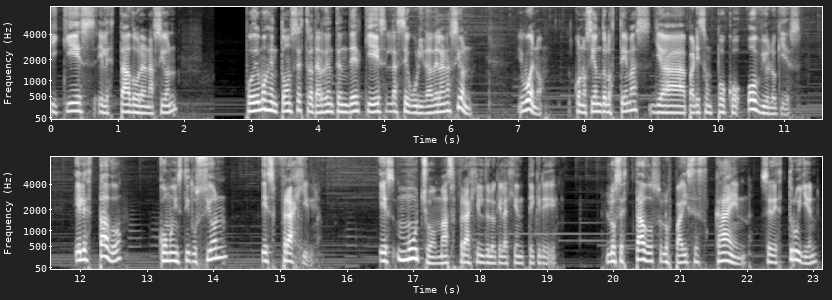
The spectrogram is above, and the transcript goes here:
y qué es el Estado o la nación, podemos entonces tratar de entender qué es la seguridad de la nación. Y bueno, conociendo los temas ya parece un poco obvio lo que es. El Estado como institución es frágil. Es mucho más frágil de lo que la gente cree. Los estados, los países caen, se destruyen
